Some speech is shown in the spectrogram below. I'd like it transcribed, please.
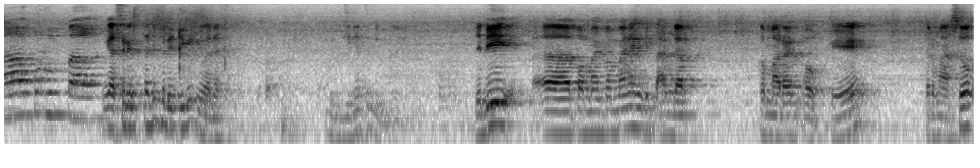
Aku lupa. Enggak serius tadi bridgingnya gimana? Bridgingnya tuh gimana? ya? Jadi eh, pemain-pemain yang kita anggap kemarin oke, termasuk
